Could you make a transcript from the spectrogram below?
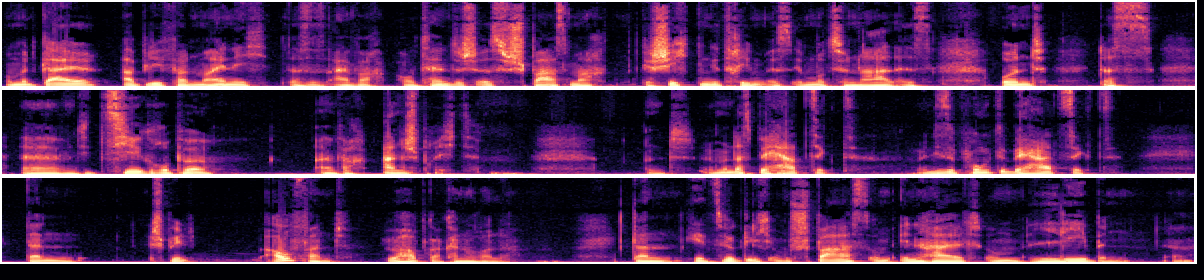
Und mit geil abliefern meine ich, dass es einfach authentisch ist, Spaß macht, Geschichten getrieben ist, emotional ist und dass äh, die Zielgruppe einfach anspricht. Und wenn man das beherzigt, wenn diese Punkte beherzigt, dann spielt Aufwand überhaupt gar keine Rolle. Dann geht es wirklich um Spaß, um Inhalt, um Leben. Ja?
